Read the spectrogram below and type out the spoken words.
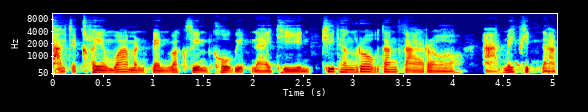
หากจะเคลมว่ามันเป็นวัคซีนโควิด -19 ที่ทั้งโลกตั้งตารอ อาจไม่ผิดนัก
